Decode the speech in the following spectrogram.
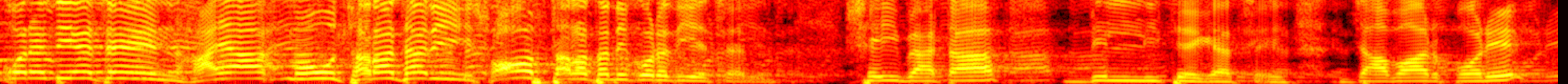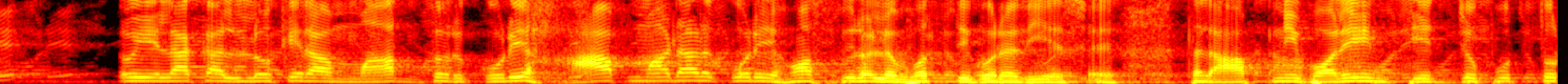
করে দিয়েছেন, হায়াত, মৌ, ছাড়াছাড়ি, সব ছাড়াছাড়ি করে দিয়েছেন। সেই বেটা দিল্লিতে গেছে। যাবার পরে ওই এলাকার লোকেরা মারধর করে, হাফ মার্ডার করে হসপিটালে ভর্তি করে দিয়েছে। তাহলে আপনি বলেন, তেজ্যপুত্র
